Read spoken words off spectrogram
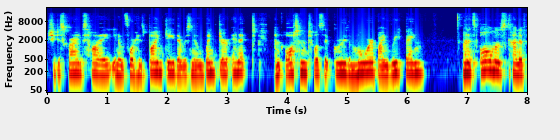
She describes how, you know, for his bounty there was no winter in it, and autumn twas that grew the more by reaping. And it's almost kind of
